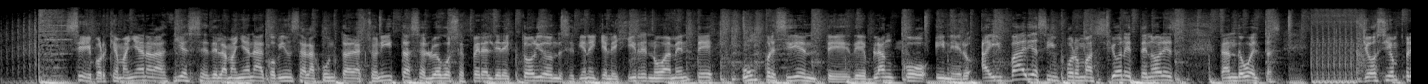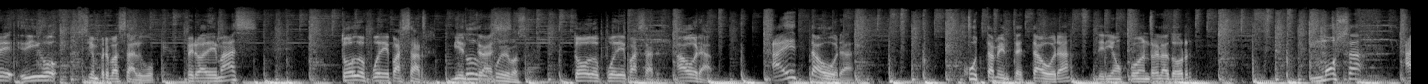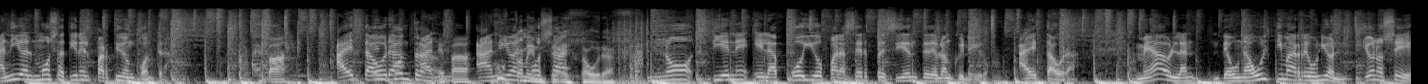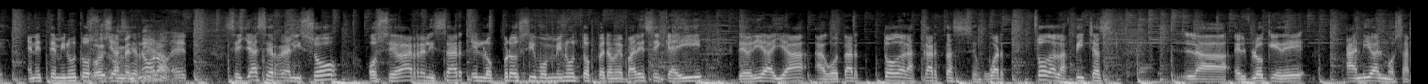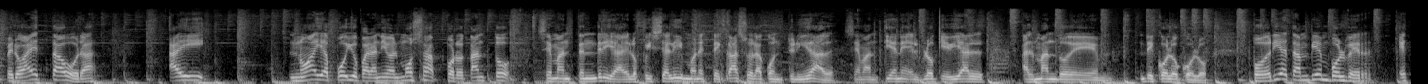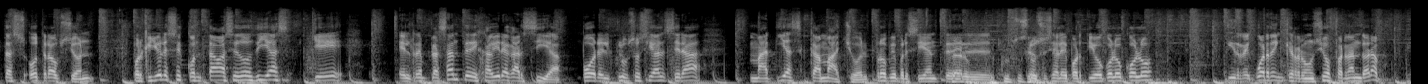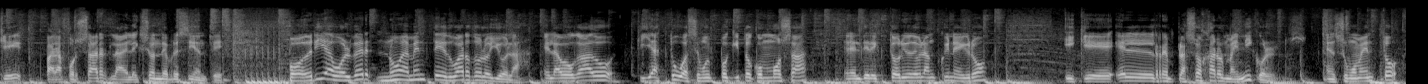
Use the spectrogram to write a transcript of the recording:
Sí, porque mañana a las 10 de la mañana comienza la Junta de Accionistas, luego se espera el directorio donde se tiene que elegir nuevamente un presidente de blanco y negro. Hay varias informaciones, tenores, dando vueltas. Yo siempre digo, siempre pasa algo, pero además todo puede pasar. Mientras, Todo puede pasar. Todo puede pasar. Ahora, a esta hora, justamente a esta hora, diría un joven relator, Moza, Aníbal Moza tiene el partido en contra. A esta En hora, contra. An- Epa. Aníbal Moza a esta hora. no tiene el apoyo para ser presidente de Blanco y Negro. A esta hora. Me hablan de una última reunión. Yo no sé, en este minuto Todo ya, se, mentira. no, no, eh, si ya se realizó o se va a realizar en los próximos minutos, pero me parece que ahí debería ya agotar todas las cartas, jugar todas las fichas la- el bloque de Aníbal Moza. Pero a esta hora hay no hay apoyo para Aníbal Moza, por lo tanto se mantendría el oficialismo, en este caso la continuidad, se mantiene el bloque vial al mando de, de Colo Colo. Podría también volver, esta es otra opción, porque yo les he contado hace dos días que el reemplazante de Javiera García por el Club Social será Matías Camacho, el propio presidente Claro, del el Club. Social. Deportivo Colo Colo. Y recuerden que renunció Fernando Arap, que para forzar la elección de presidente. Podría volver nuevamente Eduardo Loyola, el abogado que ya estuvo hace muy poquito con Moza en el directorio de Blanco y Negro y que él reemplazó a Harold May Nichols. En su momento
